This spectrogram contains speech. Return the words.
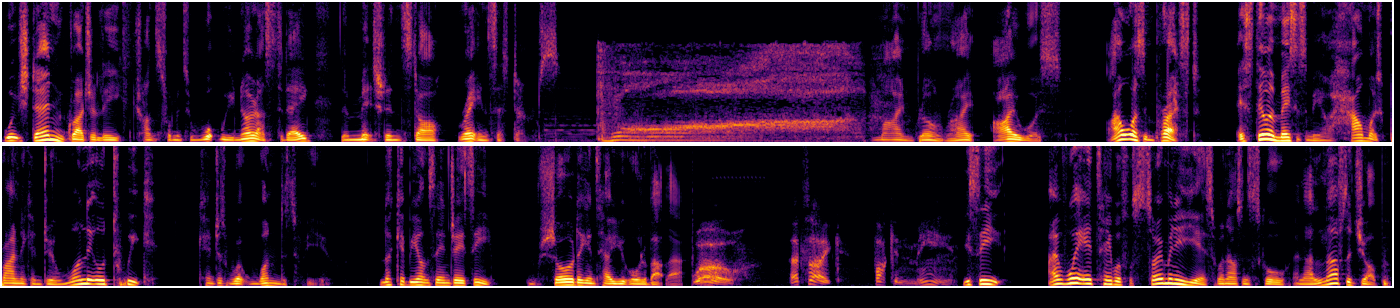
which then gradually transformed into what we know as today the Michelin star rating systems. Mind blown, right? I was I was impressed. It still amazes me how much branding can do and one little tweak can just work wonders for you. Look at Beyonce and Jay-Z. I'm sure they can tell you all about that. Whoa, that's like fucking mean. You see, I've waited tables for so many years when I was in school and I love the job.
